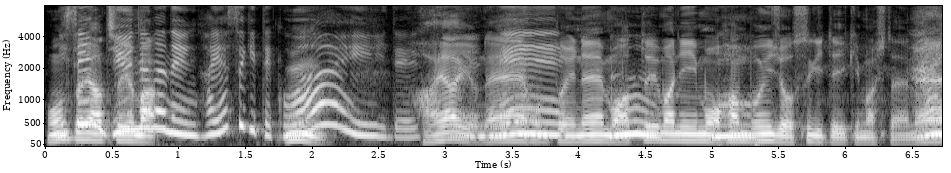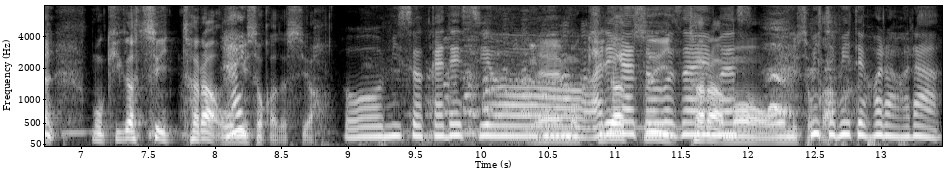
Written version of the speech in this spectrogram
2017年早すぎて怖いです、ね。うん、早いよね。本当にね。もうあっという間にもう半分以上過ぎていきましたよね、はい、もう気がついたら大晦日ですよ、はい、大晦日ですよ、ね、もう気がついたらもう大晦日。見て見てほらほら、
